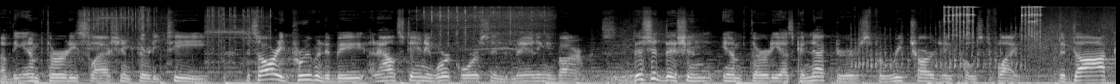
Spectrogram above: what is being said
of the M30-M30T. It's already proven to be an outstanding workhorse in demanding environments. This edition M30 has connectors for recharging post-flight. The dock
